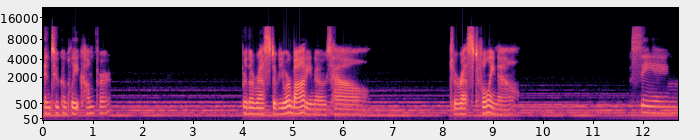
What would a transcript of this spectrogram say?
into complete comfort. For the rest of your body knows how to rest fully now. Seeing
